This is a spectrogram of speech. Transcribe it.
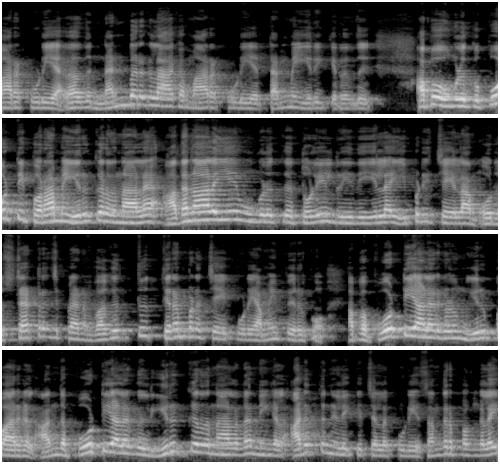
மாறக்கூடிய அதாவது நண்பர்களாக மாறக்கூடிய தன்மை இருக்கிறது. அப்போது உங்களுக்கு போட்டி பொறாமை இருக்கிறதுனால அதனாலேயே உங்களுக்கு தொழில் ரீதியில் இப்படி செய்யலாம். ஒரு ஸ்ட்ராட்டஜி பிளான் வகுத்து திறம்பட செய்யக்கூடிய அமைப்பு இருக்கும். அப்போ போட்டியாளர்களும் இருப்பார்கள். அந்த போட்டியாளர்கள் இருக்கிறதுனால தான் நீங்கள் அடுத்த நிலைக்கு செல்லக்கூடிய சந்தர்ப்பங்களை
